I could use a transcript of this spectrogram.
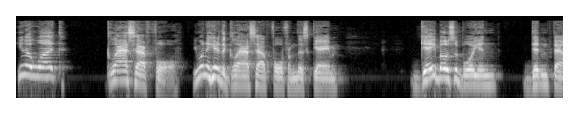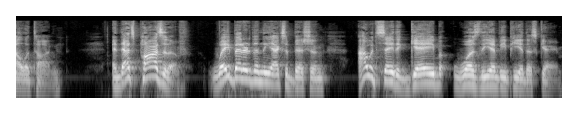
you know what? Glass half full. You want to hear the glass half full from this game? Gabe Osabuohien didn't foul a ton. And that's positive. Way better than the exhibition. I would say that Gabe was the MVP of this game.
